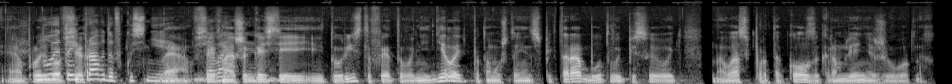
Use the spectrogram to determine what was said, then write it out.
э, просьба Ну, это и всех... правда вкуснее. Да, всех Давайте- наших гостей и туристов этого не делать, потому что инспектора будут выписывать на вас протокол за кормление животных.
